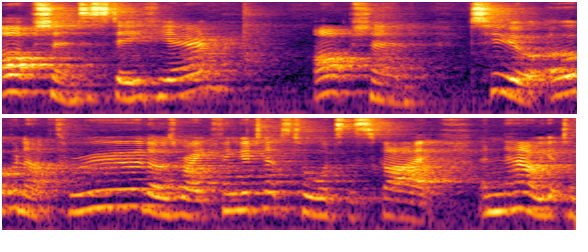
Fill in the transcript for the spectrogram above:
Option to stay here. Option to open up through those right fingertips towards the sky. And now we get to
